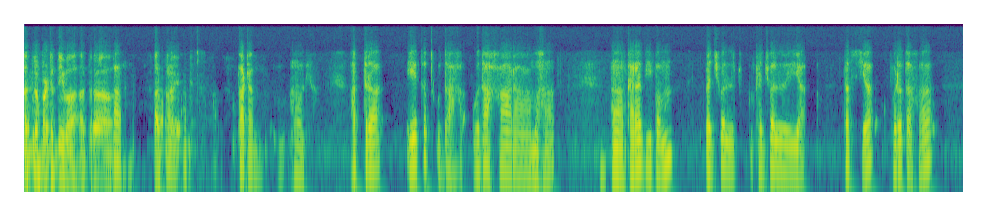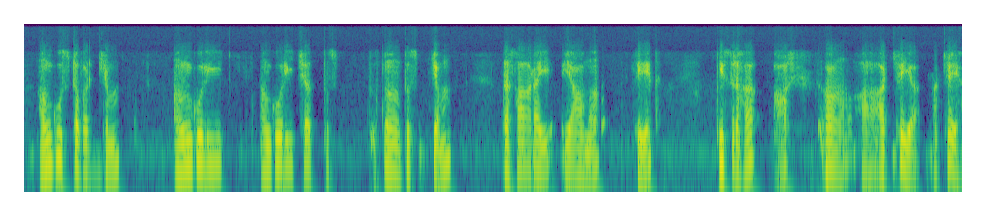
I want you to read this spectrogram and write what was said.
अत्र पठति वा? अत्र अत्र पठामि महोदय। अत्र एतत् उदाह उदाहरामः करदीपं प्रज्वल्, प्रज्वल्य तस्य पुरतः अङ्गुष्ठवर्ग्यम् अङ्गुली अङ्गुली च तुस् तुष्ट्यं प्रसारयाम चेत् तिस्रः अर्चय, अर्चयः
